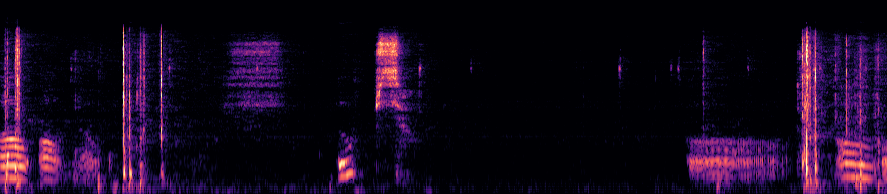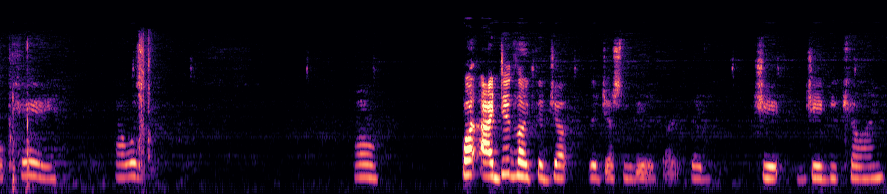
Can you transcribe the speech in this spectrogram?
Oh, oh, no. Oops. Oh, oh, okay. That was... Oh. But I did like the Ju the Justin Bieber part, the J JB killing.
